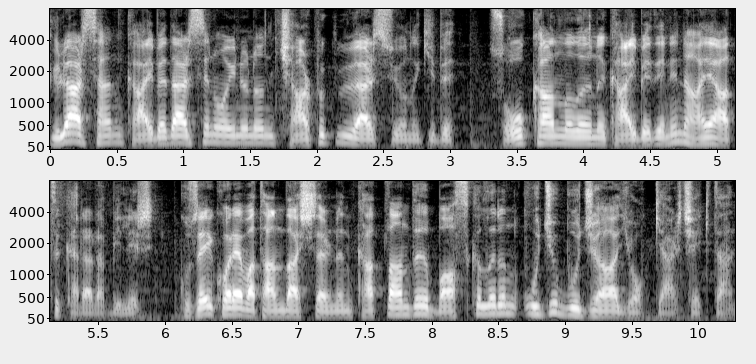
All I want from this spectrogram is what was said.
Gülersen kaybedersin oyununun çarpık bir versiyonu gibi. Soğukkanlılığını kaybedenin hayatı kararabilir. Kuzey Kore vatandaşlarının katlandığı baskıların ucu bucağı yok gerçekten.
